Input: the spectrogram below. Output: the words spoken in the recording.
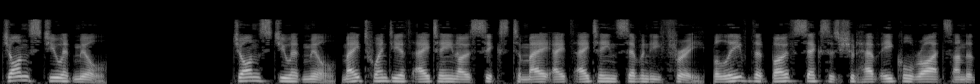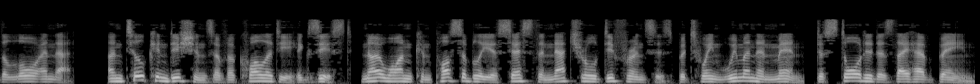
John Stuart Mill, John Stuart Mill May 20, 1806 to May 8, 1873 believed that both sexes should have equal rights under the law and that, "...until conditions of equality exist, no one can possibly assess the natural differences between women and men, distorted as they have been.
